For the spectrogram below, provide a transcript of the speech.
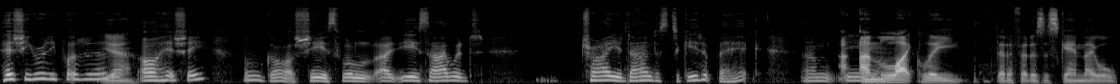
Has she really put it in? Yeah. Oh, has she? Oh gosh, yes. Well, uh, yes, I would try your darndest to get it back. Um, u- yeah. unlikely that if it is a scam, they will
